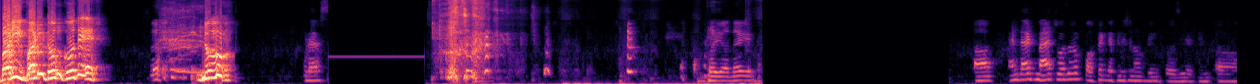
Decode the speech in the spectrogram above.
Buddy, buddy, don't go there. No. could have Bhaiya, nahi. Uh, and that match was a perfect definition of being Spursy, I think. Uh,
